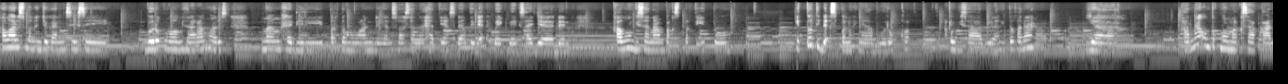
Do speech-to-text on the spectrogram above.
kamu harus menunjukkan sisi buruk mau misalnya kamu harus menghadiri pertemuan dengan suasana hati yang sedang tidak baik-baik saja dan kamu bisa nampak seperti itu. Itu tidak sepenuhnya buruk kok. Aku bisa bilang itu karena ya karena untuk memaksakan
